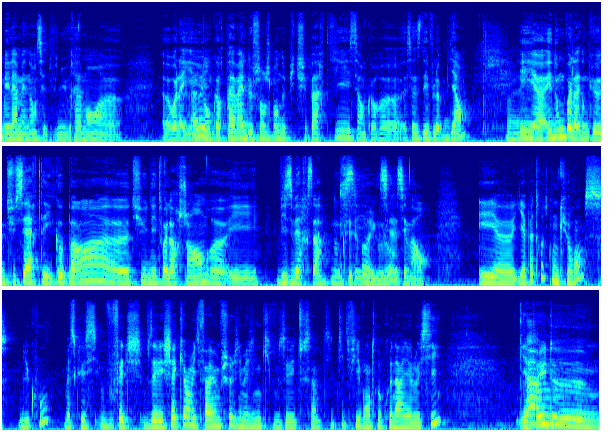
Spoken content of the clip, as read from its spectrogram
Mais là, maintenant, c'est devenu vraiment euh, voilà, il y a ah eu encore pas mal de changements depuis que je suis partie, c'est encore, euh, ça se développe bien. Et, euh, et, donc voilà, donc tu sers tes copains, tu nettoies leur chambre et vice versa. Donc c'est assez marrant. Et il n'y a pas trop de concurrence, du coup? Parce que si vous, faites, vous avez chacun envie de faire la même chose. J'imagine que vous avez tous un petit petite fibre entrepreneuriale aussi. Il n'y a pas eu de. Euh,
